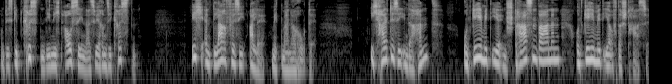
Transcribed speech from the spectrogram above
und es gibt Christen, die nicht aussehen, als wären sie Christen. Ich entlarve sie alle mit meiner Rute. Ich halte sie in der Hand und gehe mit ihr in Straßenbahnen und gehe mit ihr auf der Straße.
